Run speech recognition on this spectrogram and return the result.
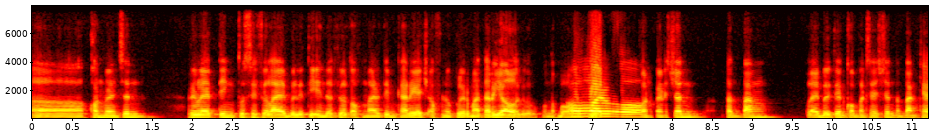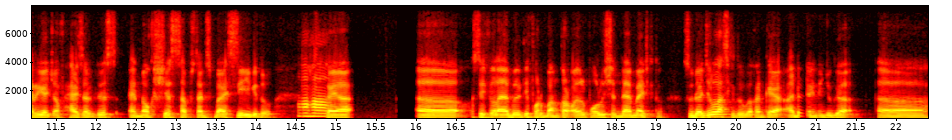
uh, convention relating to civil liability in the field of maritime carriage of nuclear material gitu untuk bawa oh, nuklir. Convention tentang liability and compensation tentang carriage of hazardous and noxious substance by sea gitu. Uh-huh. Kayak uh, civil liability for bunker oil pollution damage gitu. Sudah jelas gitu bahkan kayak ada ini juga uh,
